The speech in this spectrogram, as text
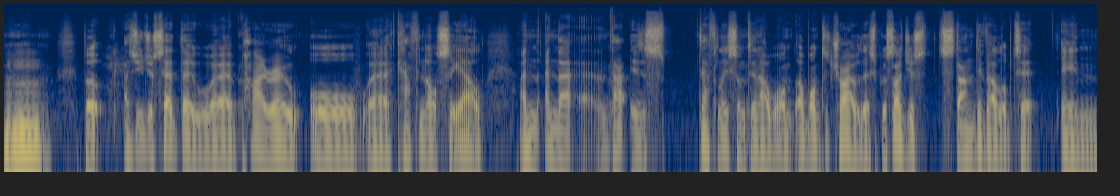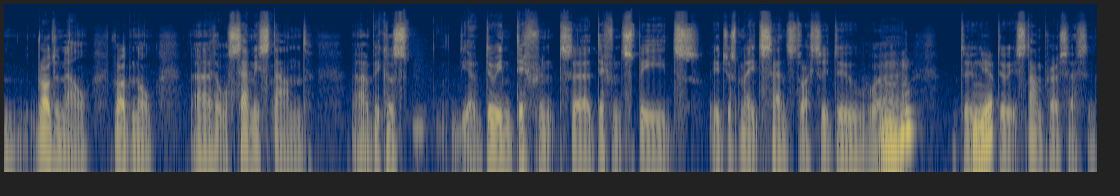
Um, but as you just said, though, uh, Pyro or uh, Caffenol CL, and, and that and that is definitely something I want I want to try with this because I just stand developed it in Rodinel, Rodinal, uh, or semi stand. Uh, because you know, doing different uh, different speeds, it just made sense to actually do uh, do Yep. do it stand processing.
